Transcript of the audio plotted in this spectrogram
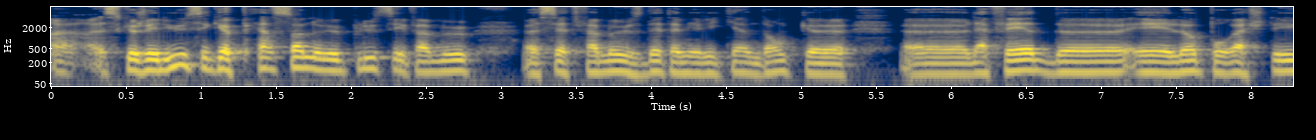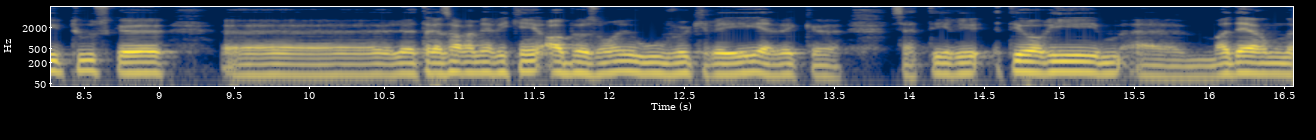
euh, ce que j'ai lu, c'est que personne ne veut plus ces fameux, euh, cette fameuse dette américaine. Donc, euh, la Fed est là pour acheter tout ce que le Trésor américain a besoin ou veut créer avec sa théorie moderne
